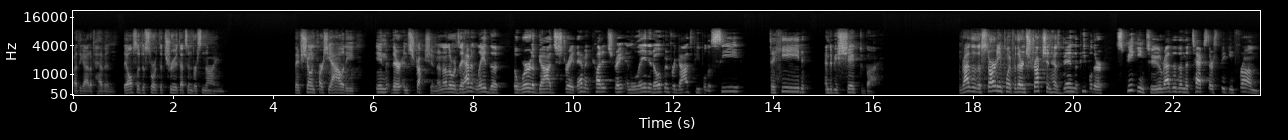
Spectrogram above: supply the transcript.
by the God of heaven. They also distort the truth. That's in verse 9. They've shown partiality in their instruction. In other words, they haven't laid the, the word of God straight. They haven't cut it straight and laid it open for God's people to see, to heed, and to be shaped by. Rather, the starting point for their instruction has been the people they're speaking to rather than the text they're speaking from.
